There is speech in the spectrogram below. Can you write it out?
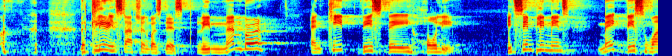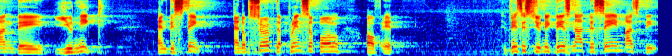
the clear instruction was this: remember and keep this day holy. It simply means make this one day unique and distinct, and observe the principle of it. This is unique. This is not the same as the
